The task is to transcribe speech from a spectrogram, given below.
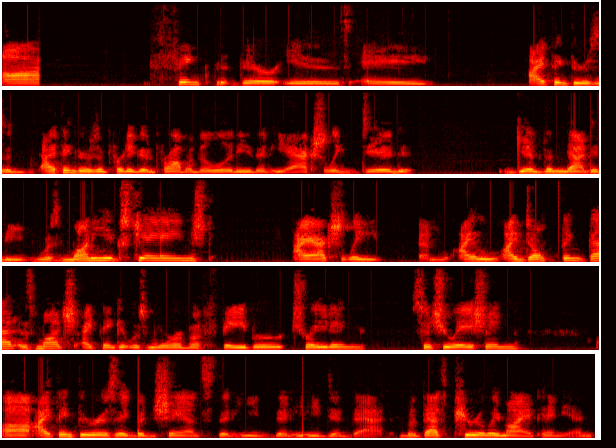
I think that there is a I think there's a I think there's a pretty good probability that he actually did give them that. Did he was money exchanged? I actually am I I don't think that as much. I think it was more of a favor trading situation. Uh, I think there is a good chance that he that he did that, but that's purely my opinion.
